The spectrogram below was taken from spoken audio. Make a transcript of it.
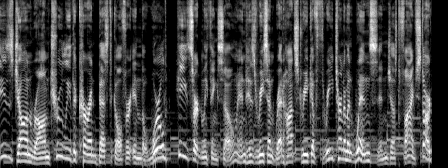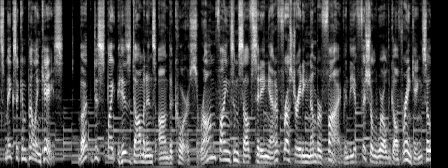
Is Jon Rahm truly the current best golfer in the world? He certainly thinks so, and his recent red hot streak of three tournament wins in just five starts makes a compelling case. But despite his dominance on the course, Rahm finds himself sitting at a frustrating number 5 in the official World Golf Ranking, so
